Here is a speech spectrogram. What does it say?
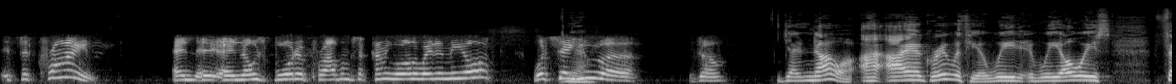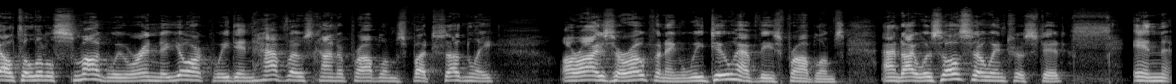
it's a crime and and those border problems are coming all the way to New York. What say yeah. you, uh, Joan? Yeah, no, I, I agree with you. We we always felt a little smug. We were in New York. We didn't have those kind of problems, but suddenly our eyes are opening. We do have these problems. And I was also interested in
